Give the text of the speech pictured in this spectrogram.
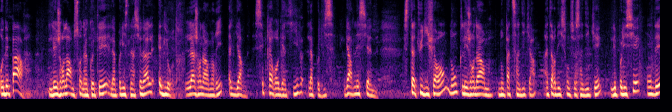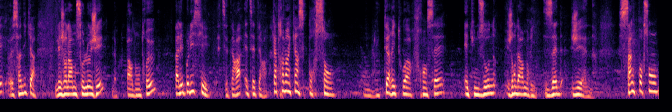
Au départ, les gendarmes sont d'un côté, la police nationale est de l'autre. La gendarmerie, elle garde ses prérogatives, la police garde les siennes. Statut différent, donc les gendarmes n'ont pas de syndicat, interdiction de se syndiquer. Les policiers ont des euh, syndicats. Les gendarmes sont logés, la plupart d'entre eux, pas les policiers, etc., etc. 95% du territoire français est une zone gendarmerie, ZGN. 5%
